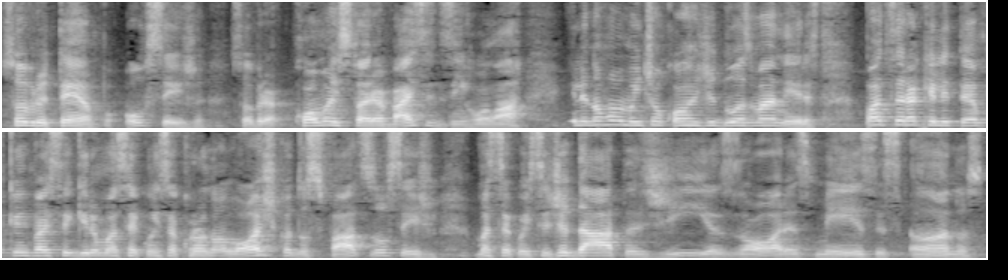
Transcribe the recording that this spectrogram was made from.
Sobre o tempo, ou seja, sobre como a história vai se desenrolar, ele normalmente ocorre de duas maneiras. Pode ser aquele tempo que vai seguir uma sequência cronológica dos fatos, ou seja, uma sequência de datas, dias, horas, meses, anos.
